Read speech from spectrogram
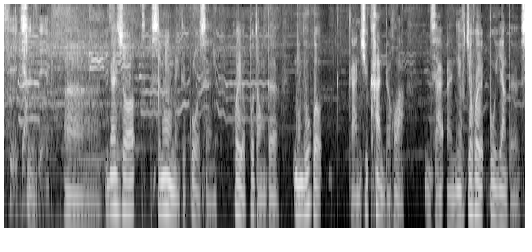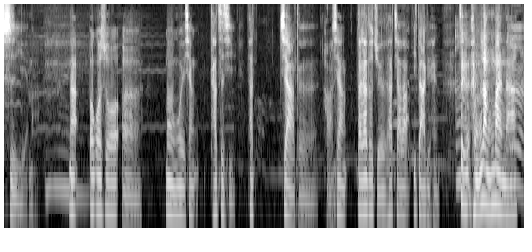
此这样子。呃，应该是说，生命每个过程会有不同的。你如果敢去看的话，你才呃，你就会不一样的视野嘛。嗯，那包括说呃，莫文蔚像他自己。嫁的好像大家都觉得她嫁到意大利很，嗯、这个很浪漫啊，嗯、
